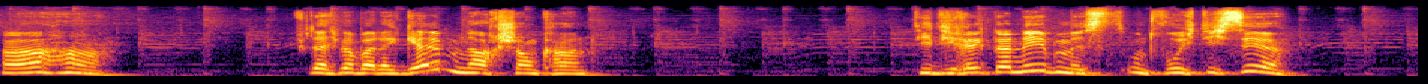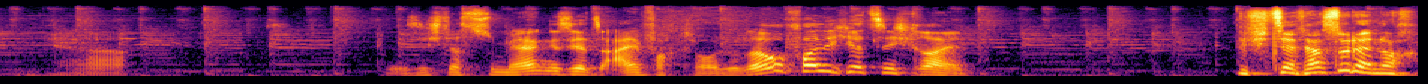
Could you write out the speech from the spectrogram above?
Aha. Vielleicht mal bei der gelben nachschauen kann. Die direkt daneben ist und wo ich dich sehe. Sich das zu merken ist jetzt einfach, Claudio. Darauf falle ich jetzt nicht rein. Wie viel Zeit hast du denn noch?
